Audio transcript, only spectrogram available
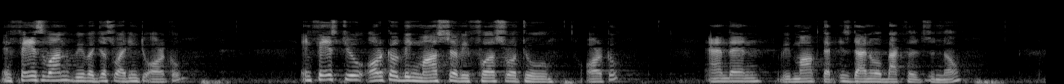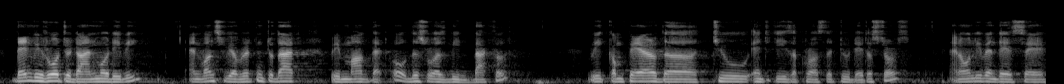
In phase one, we were just writing to Oracle. In phase two, Oracle being master, we first wrote to Oracle. And then we marked that is Dynamo backfilled to no. Then we wrote to DynamoDB, and once we have written to that, we mark that, oh, this row has been backfilled. We compare the two entities across the two data stores, and only when they say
